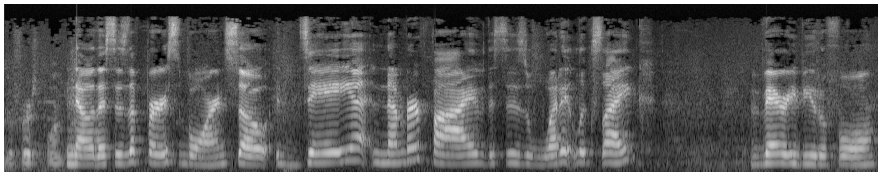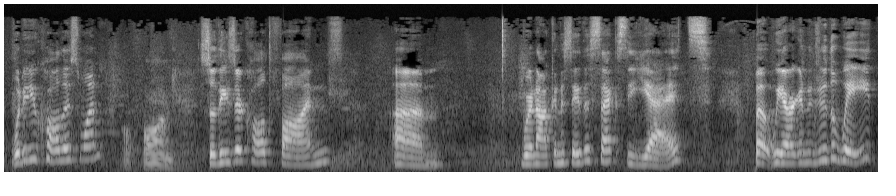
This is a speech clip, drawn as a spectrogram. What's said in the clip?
the first one. No, this is the firstborn. So day number five, this is what it looks like. Very beautiful. What do you call this one? A fawn. So these are called fawns. Um, we're not gonna say the sex yet, but we are gonna do the weight.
